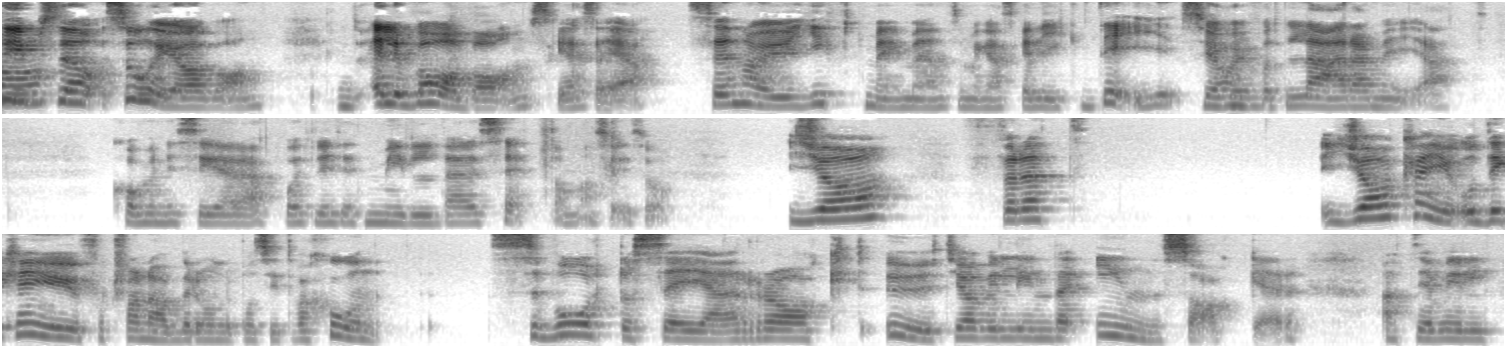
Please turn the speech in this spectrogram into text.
Typ så, så är jag van. Eller var van ska jag säga. Sen har jag ju gift mig med en som är ganska lik dig. Så jag har ju Mm. fått lära mig att kommunicera på ett lite mildare sätt om man säger så. Ja, för att jag kan ju, och det kan ju fortfarande ha beroende på situation, svårt att säga rakt ut. Jag vill linda in saker. Att jag vill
